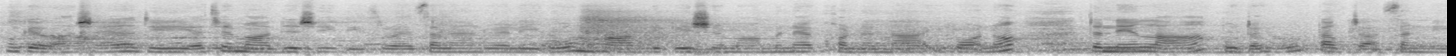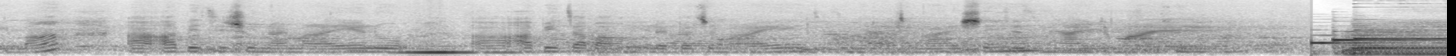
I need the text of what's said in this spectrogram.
ဟုတ်ကဲ့ပါရှင်ဒီအချက်မှာပြည့်ရှိသည်ဆိုရဲဇလန်တွဲလေးကိုမဟာ application မှာမနေ့9နာရီပေါ့နော်တနင်္လာဗုဒ္ဓဟူတောက်ကြစနေမှာအာအပိကြည့်ရှုနိုင်ပါတယ်လို့အာအပိကြပါအောင်လို့လည်းပြောချင်ပါတယ်ကျေးဇူးများတင်ပါတယ်ရှင်ကျေးဇူးအများကြီးတင်ပါတယ်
